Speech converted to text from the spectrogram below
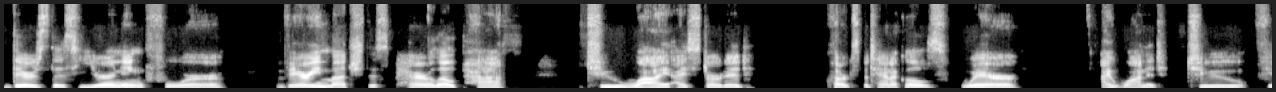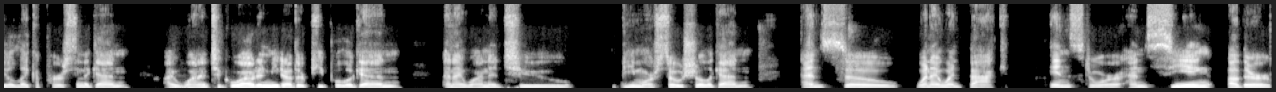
there's this yearning for very much this parallel path to why I started Clark's Botanicals, where I wanted to feel like a person again. I mm-hmm. wanted to go out and meet other people again. And I wanted to be more social again. And so when I went back in store and seeing other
